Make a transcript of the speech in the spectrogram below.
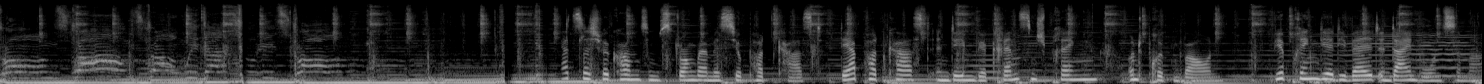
Strong, strong, strong, we got to be strong. Herzlich willkommen zum Strong by Miss You Podcast, der Podcast, in dem wir Grenzen sprengen und Brücken bauen. Wir bringen dir die Welt in dein Wohnzimmer.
